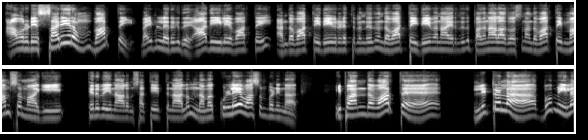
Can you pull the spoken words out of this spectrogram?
அவருடைய சரீரம் வார்த்தை பைபிள்ல இருக்குது. ஆதியிலே வார்த்தை அந்த வார்த்தை தேவனிடத்தில் இருந்தது அந்த வார்த்தை தேவனா இருந்தது. பதினாலாவது வசனம் அந்த வார்த்தை மாம்சமாகி கிருபையினாலும் சத்தியத்தினாலும் நமக்குள்ளே வாசம் பண்ணினார். இப்ப அந்த வார்த்தை லிட்ரலா பூமியில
